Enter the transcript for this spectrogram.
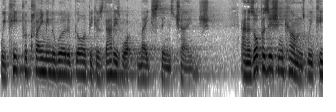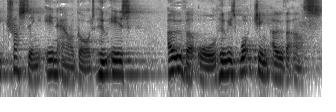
We keep proclaiming the word of God because that is what makes things change. And as opposition comes, we keep trusting in our God, who is over all, who is watching over us.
